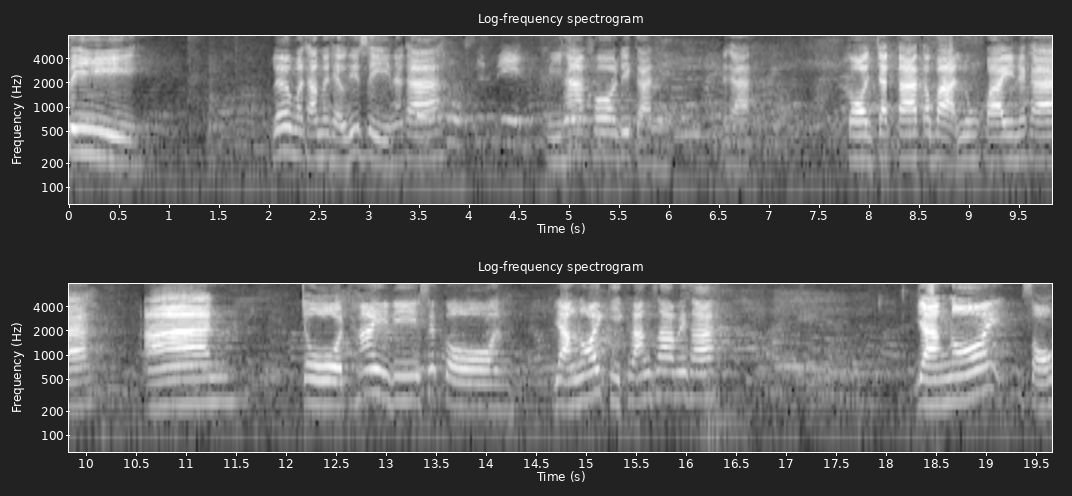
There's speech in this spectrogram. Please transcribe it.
สี่เริ่มมาทำในแถวที่สี่นะคะหกสิบเอ็ดมี 5 ข้อด้วยกันนะคะ ก่อนจะกากระบาดลงไปนะคะ อ่านโจทย์ให้ดีเสียก่อน อย่างน้อยกี่ครั้งทราบไหมคะ อย่างน้อยสอง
